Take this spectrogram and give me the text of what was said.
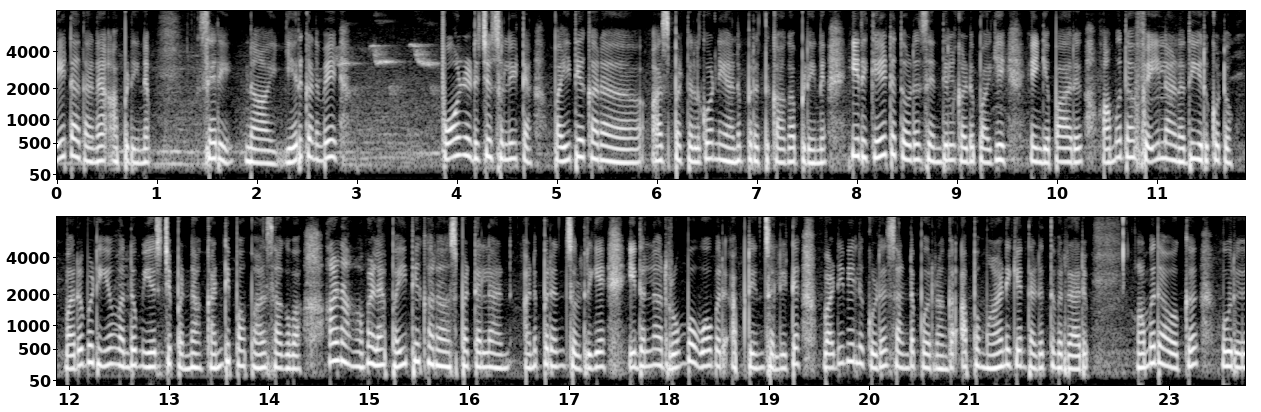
கேட்டால் தானே அப்படின்னு. சரி நான் ஏற்கனவே ஃபோன் அடித்து சொல்லிட்டேன் பைத்தியக்கார ஹாஸ்பிட்டலுக்கும் நீ அனுப்புறதுக்காக அப்படின்னு. இது கேட்டதோட செந்தில் கடுப்பாகி இங்கே பாரு அமுதா ஃபெயில் ஆனது இருக்கட்டும். மறுபடியும் வந்து முயற்சி பண்ணால் கண்டிப்பாக பாஸ் ஆகுவா. ஆனால் அவளை பைத்தியக்கார ஹாஸ்பிட்டலில் அனு அனுப்புகிறேன்னு சொல்கிறியே இதெல்லாம் ரொம்ப ஓவர் அப்படின்னு சொல்லிட்டு வடிவேலு கூட சண்டை போடுறாங்க. அப்போ மாணிக்கம் தடுத்து வர்றாரு அமுதாவுக்கு ஒரு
